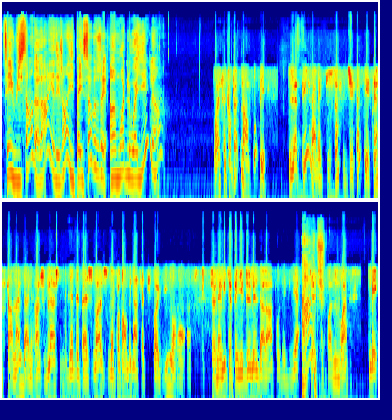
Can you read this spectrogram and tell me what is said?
sais 800 dollars. Il y a des gens ils payent ça, c'est un mois de loyer là. Oui, c'est complètement fou. Puis le pire avec tout ça, c'est que j'ai fait des tests quand même. Dernièrement. Je voulais acheter des billets de Dépêche Mode. Je voulais pas tomber dans cette folie. C'est un ami qui a payé 2000 dollars pour des billets à Ouch! quelques fois de mois. Mais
